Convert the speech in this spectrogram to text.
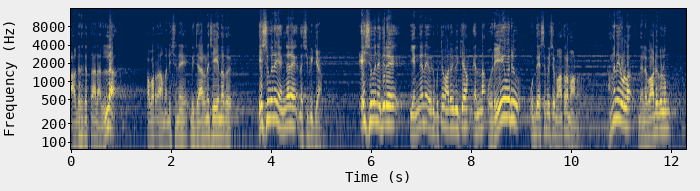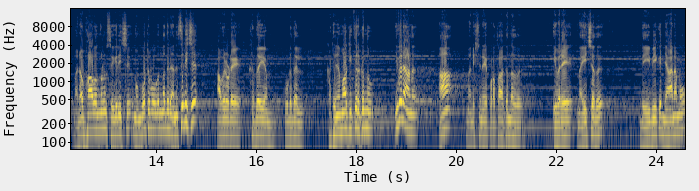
ആഗ്രഹത്താലല്ല അവർ ആ മനുഷ്യനെ വിചാരണ ചെയ്യുന്നത്. യേശുവിനെ എങ്ങനെ നശിപ്പിക്കാം? യേശുവിനെതിരെ എങ്ങനെ ഒരു കുറ്റം ആരോപിക്കാം എന്ന ഒരേ ഒരു ഉദ്ദേശം വെച്ച് മാത്രമാണ്. അങ്ങനെയുള്ള നിലപാടുകളും മനോഭാവങ്ങളും സ്വീകരിച്ച് മുമ്പോട്ട് പോകുന്നതിനനുസരിച്ച് അവരുടെ ഹൃദയം കൂടുതൽ കഠിനമാക്കി തീർക്കുന്നു. ഇവരാണ് ആ മനുഷ്യനെ പുറത്താക്കുന്നത്. ഇവരെ നയിച്ചത് ദൈവിക ജ്ഞാനമോ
